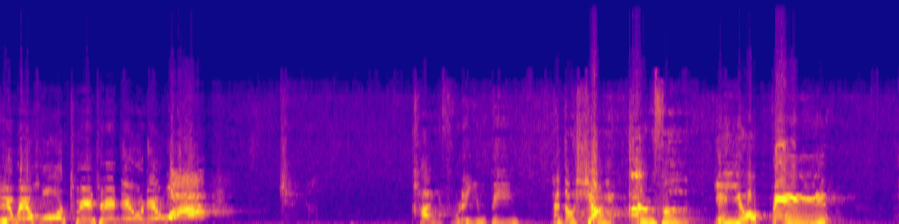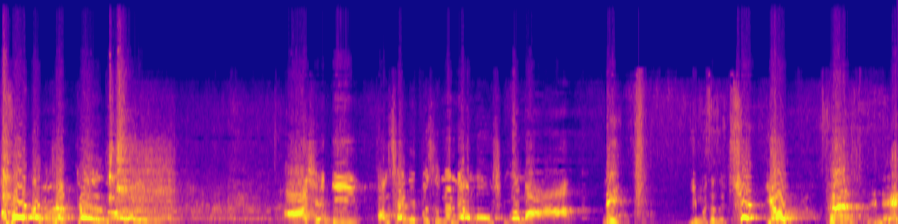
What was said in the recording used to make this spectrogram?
你为何推推扭扭啊？太夫人有病，难道相爷恩师也有病？啊，这个啊，贤弟，方才你不是认了母亲了吗？你，你们这是岂有此理！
